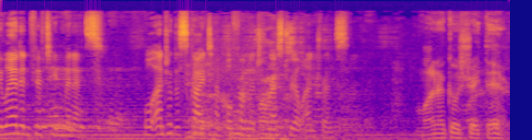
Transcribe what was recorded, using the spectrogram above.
We land in 15 minutes. We'll enter the Sky Temple from the terrestrial entrance. Why not go straight there?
